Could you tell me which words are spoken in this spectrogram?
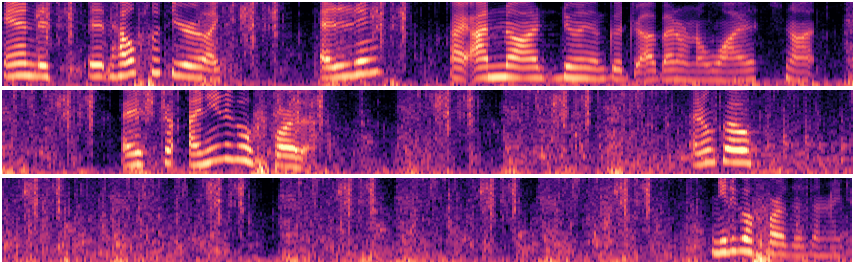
And it's it helps with your like editing. I, I'm not doing a good job. I don't know why it's not. I just I need to go farther. I don't go. Need to go farther than I do.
